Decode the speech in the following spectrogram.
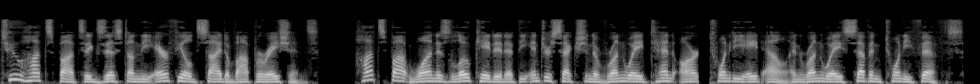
Two hotspots exist on the airfield side of operations. Hotspot 1 is located at the intersection of runway 10R, 28L and runway 7 25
